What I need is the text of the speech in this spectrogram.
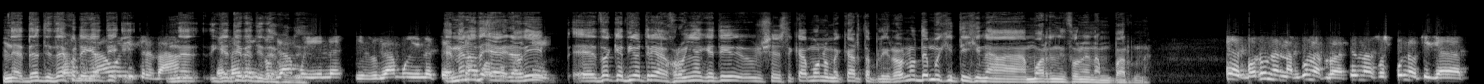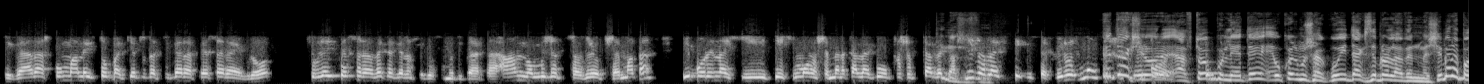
Ναι, δεν τη δέχονται Σας μιλάω γιατί... ειλικρινά. Ναι, γιατί Εμένα δεν τη η δουλειά μου δέχονται. είναι, η δουλειά μου είναι τέτοια Εμένα, που δε- ε, από δηλαδή, ότι- εδώ και δύο-τρία χρόνια, γιατί ουσιαστικά μόνο με κάρτα πληρώνω, δεν μου έχει τύχει να μου αρνηθούν να μου πάρουν. Ε, μπορούν να βγουν ακροατές να σας πούνε ότι για τσιγάρα, ας πούμε, αν έχει το πακέτο τα τσιγάρα 4 ευρώ, σου λέει 4-10 για να σου δώσουμε την κάρτα. Αν νομίζω ότι σας λέω ψέματα, ή μπορεί να έχει τύχει μόνο σε μένα, καλά, εγώ προσωπικά δεν Τι να σας καθίζω, πω. αλλά έχει τύχει σε φίλους μου. Εντάξει, Λοιπόν, ωραία, αυτό που λέτε, ο κόσμος ακούει, εντάξει, δεν προλαβαίνουμε σήμερα. Από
